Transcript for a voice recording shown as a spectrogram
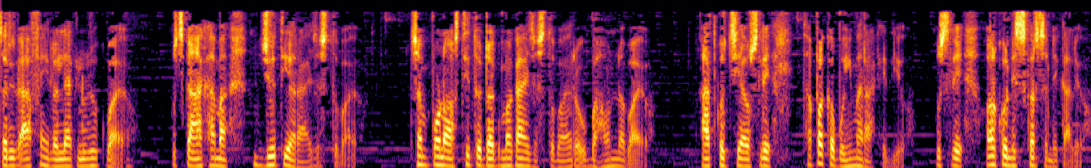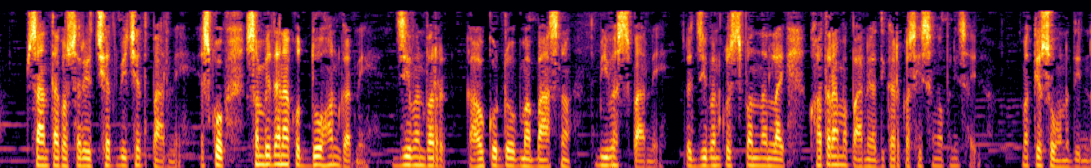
शरीर आफै लल्याक लुलुक भयो। उसका आँखामा ज्योति हराए जस्तो भयो। सम्पूर्ण अस्तित्व डगमगाए जस्तो भयो र ऊ भाउन्न भयो। हातको चिया उसले थपक्क भुइँमा राखिदियो। उसले अर्को निष्कर्ष निकाल्यो। शान्ताको शरीर छेदविच्छेद पार्ने यसको संवेदनाको दोहन गर्ने जीवनभर घाउको डोबमा बाँच्न विवश पार्ने र जीवनको स्पन्दनलाई खतरामा पार्ने अधिकार कसैसँग पनि छैन। म त्यसो हुन दिन्न।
